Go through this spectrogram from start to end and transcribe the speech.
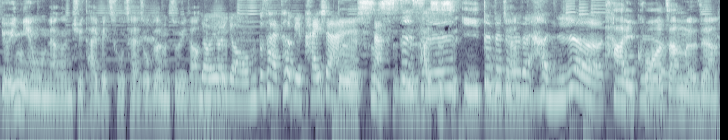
有一年我们两个人去台北出差的时候，我不知道你们注意到那个。有有有，我们不是还特别拍下来？对，四十还四十一度，对对对对对，很热，太夸张了这样。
